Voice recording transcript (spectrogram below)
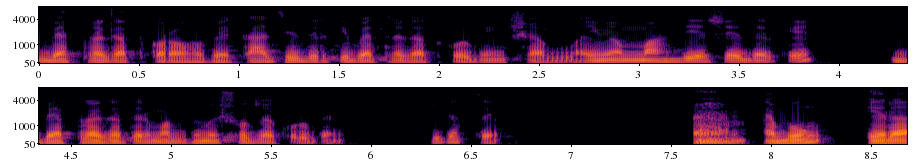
বেত্রাঘাত করা হবে। কাজী এদেরকে বেত্রাঘাত করবে ইনশাআল্লাহ। ইমাম মাহদি এসে এদেরকে বেত্রাঘাতের মাধ্যমে সোজা করবেন। ঠিক আছে? এবং এরা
